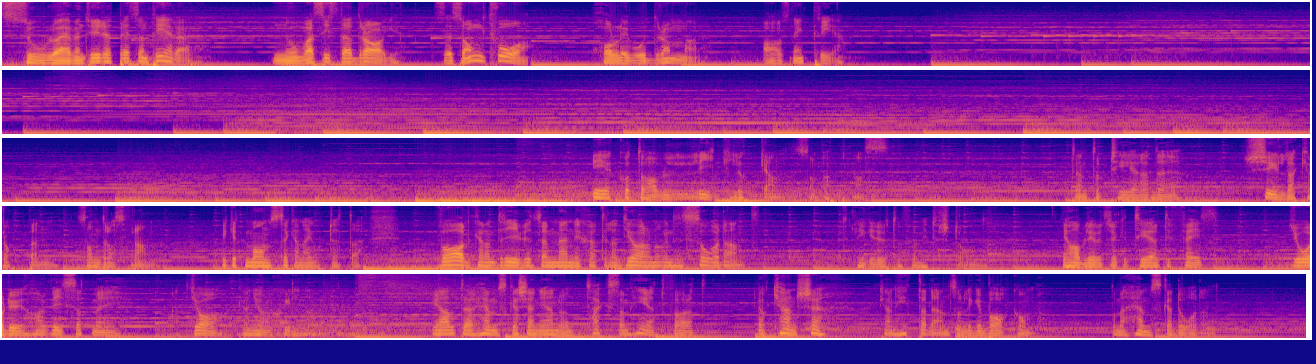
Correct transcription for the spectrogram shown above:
Soloäventyret presenterar Novas sista drag Säsong 2 Hollywooddrömmar Avsnitt 3 Ekot av likluckan som öppnas. Den torterade, kylda kroppen som dras fram. Vilket monster kan ha gjort detta? Vad kan ha drivit en människa till att göra någonting sådant? Det ligger utanför mitt förstånd. Jag har blivit rekryterad till Faith. Jordy har visat mig att jag kan göra skillnad. I allt det här hemska känner jag ändå en tacksamhet för att jag kanske kan hitta den som ligger bakom de här hemska dåden.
